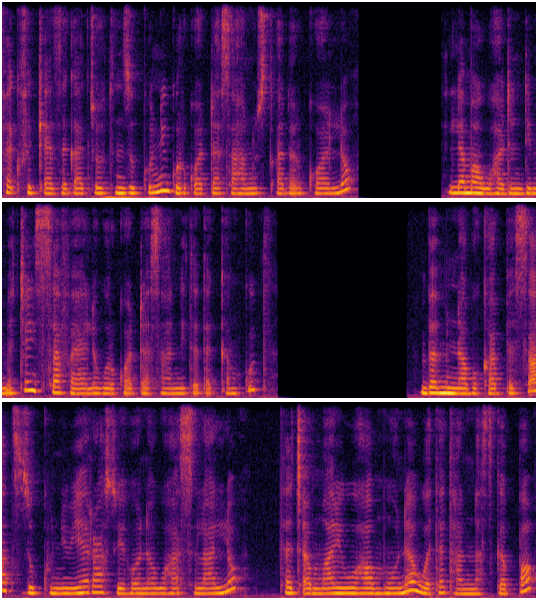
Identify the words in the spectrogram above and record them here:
ፈቅፍቅ ያዘጋጀሁትን ዝኩኒ ጎድጓዳ ሳህን ውስጥ አደርገዋለሁ። ለማዋሃድ እንዲመቸኝ ሰፋ ያለ ጎድጓዳ ሳህን የተጠቀምኩት። በምናቦካበት ሰዓት ዝኩኒው የራሱ የሆነ ውሃ ስላለው ተጨማሪ ውሃም ሆነ ወተት አናስገባም።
